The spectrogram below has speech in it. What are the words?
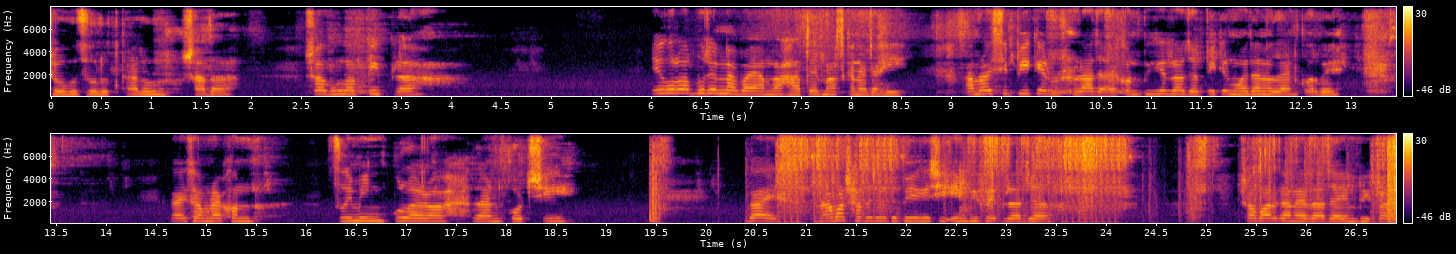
সবুজ, হলুদ, কালো, সাদা। সবগুলো পিঁপড়া। এগুলো বুঝেন না ভাই, আমরা হাতের মাঝখানে রাখি। আমরা হচ্ছি পিকের রাজা, এখন পিকের রাজা পিকের ময়দানে ল্যান্ড করবে। গাইস আমরা এখন সুইমিং পুলে ল্যান্ড করছি। গাইস নামার সাথে সাথে পেয়ে গেছি এমবি ফাইভ রাজা। সবার গানের রাজা এমবি ফাইভ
